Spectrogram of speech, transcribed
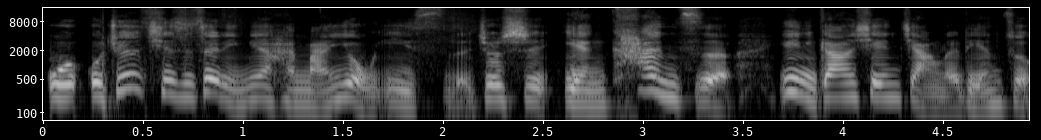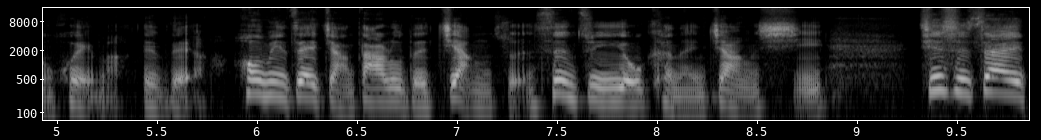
我我觉得其实这里面还蛮有意思的，就是眼看着，因为你刚刚先讲了联准会嘛，对不对？后面再讲大陆的降准，甚至于有可能降息。其实，在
